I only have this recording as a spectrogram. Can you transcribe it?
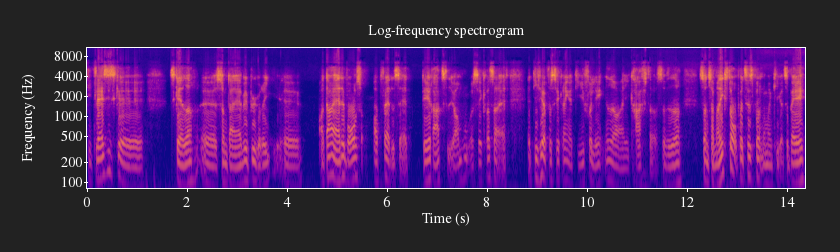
de klassiske øh, skader, øh, som der er ved byggeri. Øh, og der er det vores opfattelse, at det er rettidig omhu at sikre sig, at, at de her forsikringer de er forlænget og er i kraft og så videre. Sådan så man ikke står på et tidspunkt, når man kigger tilbage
